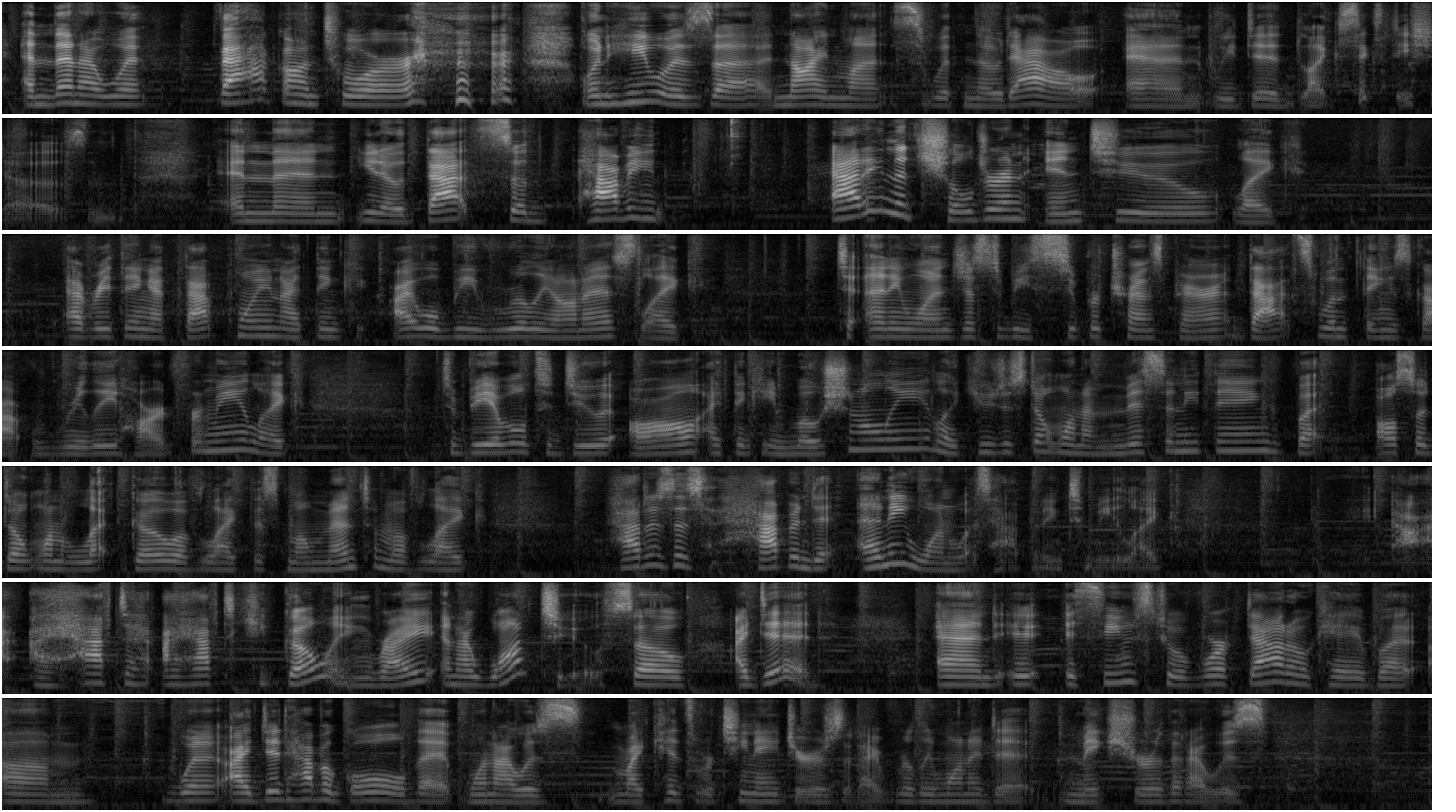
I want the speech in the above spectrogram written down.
And then I went back on tour when he was uh, nine months with No Doubt, and we did like 60 shows. And, and then, you know, that's so having adding the children into like everything at that point, I think I will be really honest, like to anyone, just to be super transparent, that's when things got really hard for me. Like to be able to do it all, I think emotionally, like you just don't want to miss anything, but also don't want to let go of like this momentum of like, how does this happen to anyone? What's happening to me? Like, I, have to, I have to keep going, right? And I want to, so I did, and it, it seems to have worked out okay but um, when i did have a goal that when i was my kids were teenagers that i really wanted to make sure that i was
